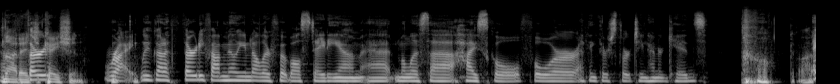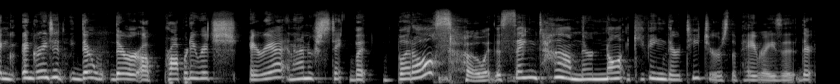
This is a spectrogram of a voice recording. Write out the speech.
Not thirty- education Right. We've got a $35 million football stadium at Melissa High School for, I think there's 1,300 kids. oh god And, and granted, they're they're a property rich area, and I understand, but but also at the same time, they're not giving their teachers the pay raises. There,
